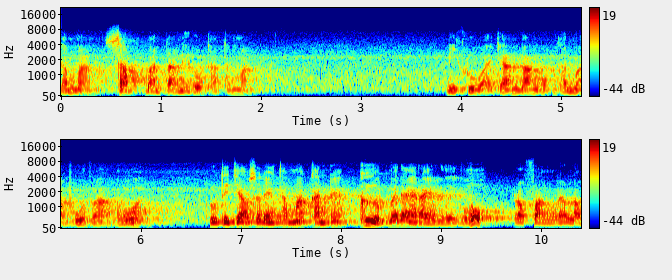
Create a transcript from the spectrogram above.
ธรรมังสับบันตังนิโรธธรรมัง มีครูอาจารย์บางองค์ท่านมาพูดว่าโอ้พระพุทธเจ้าแสดงธรรมะกันแรกเกือบไม่ได้อะไรเลย โอ้ เราฟังแล้วเรา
